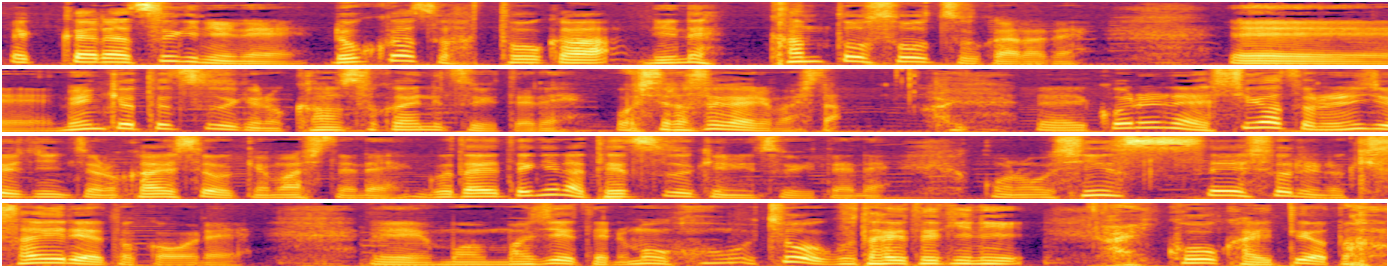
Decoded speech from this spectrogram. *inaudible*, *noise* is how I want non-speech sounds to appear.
それから次にね、6月10日にね、関東総通からね、えー免許手続きの簡素化についてね、お知らせがありました。はい。えーこれね、4月の21日の改正を受けましてね、具体的な手続きについてね、この申請処理の記載例とかをね、えーもう交えてね、もうほ超具体的にはい。こう書いてよと。い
